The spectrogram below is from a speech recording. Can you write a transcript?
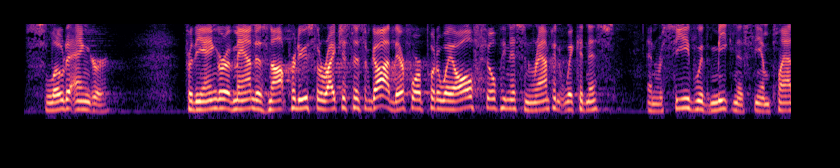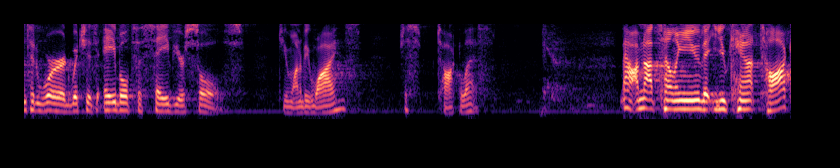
slow to anger. For the anger of man does not produce the righteousness of God. Therefore, put away all filthiness and rampant wickedness, and receive with meekness the implanted word, which is able to save your souls. Do you want to be wise? Just talk less. Now, I'm not telling you that you can't talk.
